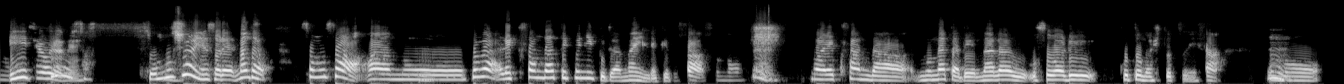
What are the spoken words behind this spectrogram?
う。え面白いよね。面白いね、それ。なんか、そのさ、あのーこれはアレクサンダーテクニックではないんだけどさ、その、まあ、アレクサンダーの中で習う、教わることの一つにさ、うんあの、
